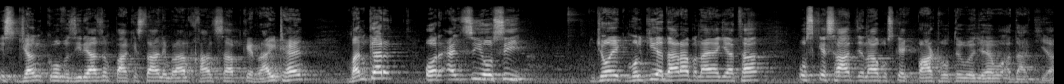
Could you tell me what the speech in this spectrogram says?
इस जंग को वज़ी अजम पाकिस्तान इमरान ख़ान साहब के राइट हैंड बनकर और एन सी ओ सी जो एक मुल्की अदारा बनाया गया था, उसके साथ जनाब उसका एक पार्ट होते हुए जो है वो अदा किया।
